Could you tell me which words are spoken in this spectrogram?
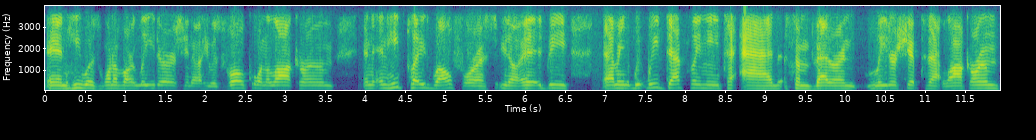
and he was one of our leaders. You know, he was vocal in the locker room and and he played well for us. You know, it'd be I mean, we, we definitely need to add some veteran leadership to that locker room.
